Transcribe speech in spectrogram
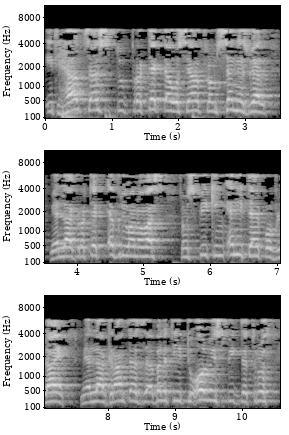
it helps us to protect ourselves from sin as well. May Allah protect every one of us from speaking any type of lie. May Allah grant us the ability to always speak the truth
